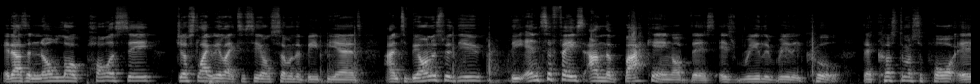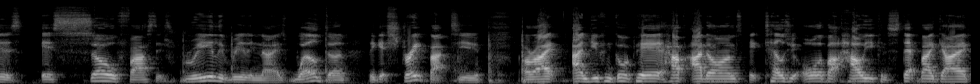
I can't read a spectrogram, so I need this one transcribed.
It has a no log policy, just like we like to see on some of the VPNs. And to be honest with you, the interface and the backing of this is really, really cool. Their customer support is is so fast. It's really, really nice. Well done. They get straight back to you. All right. And you can go up here, have add-ons. It tells you all about how you can step by guide,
